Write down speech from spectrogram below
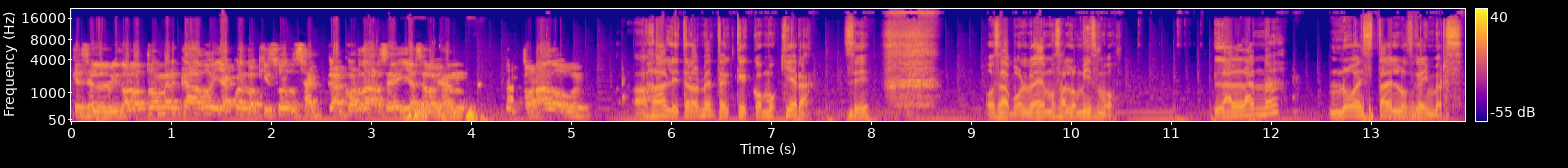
que se le olvidó el otro mercado y ya cuando quiso acordarse ya se lo habían atorado, güey. Ajá, literalmente, que como quiera, ¿sí? O sea, volvemos a lo mismo. La lana no está en los gamers.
